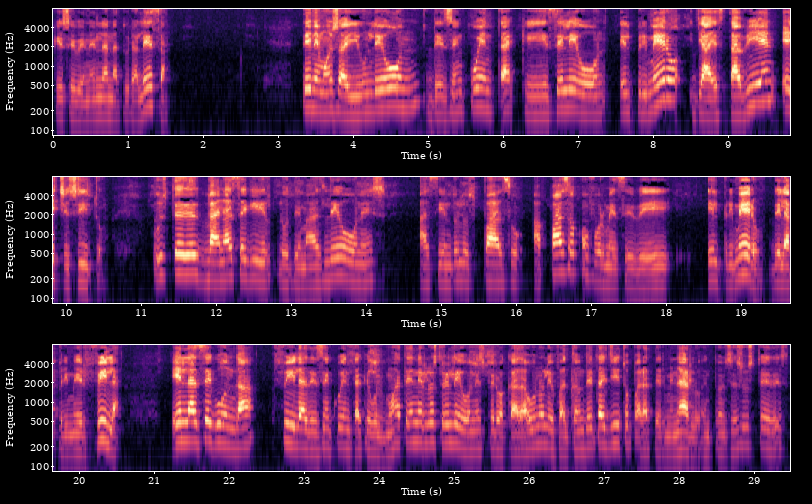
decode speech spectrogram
que se ven en la naturaleza. Tenemos ahí un león, desen cuenta que ese león, el primero ya está bien hechecito. Ustedes van a seguir los demás leones haciéndolos paso a paso conforme se ve el primero de la primer fila. En la segunda fila, en cuenta que volvemos a tener los tres leones, pero a cada uno le falta un detallito para terminarlo. Entonces ustedes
